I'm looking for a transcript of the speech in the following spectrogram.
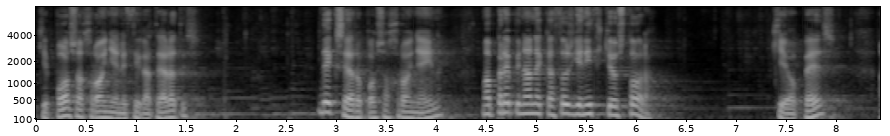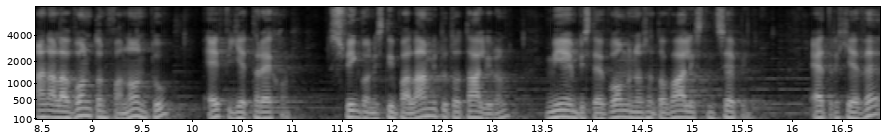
Και πόσα χρόνια είναι η θηγατέρα της; Δεν ξέρω πόσα χρόνια είναι, μα πρέπει να είναι καθώς γεννήθηκε ως τώρα. Και ο Πες, αναλαβών των φανών του, έφυγε τρέχον, σφίγγωνη στην παλάμη του το τάλιρον, μη εμπιστευόμενος να το βάλει στην τσέπη. Έτρεχε δε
